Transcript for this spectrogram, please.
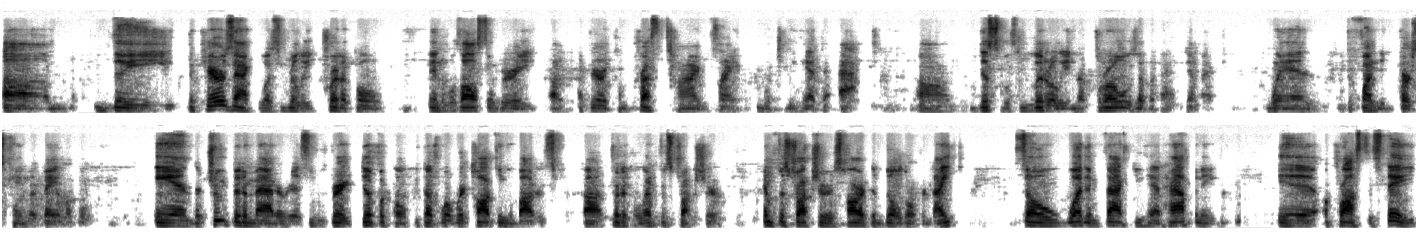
um, the the cares act was really critical and it was also very a, a very compressed time frame in which we had to act. Um, this was literally in the throes of the pandemic when the funding first came available and the truth of the matter is, it was very difficult because what we're talking about is uh, critical infrastructure. Infrastructure is hard to build overnight. So, what in fact you had happening uh, across the state,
